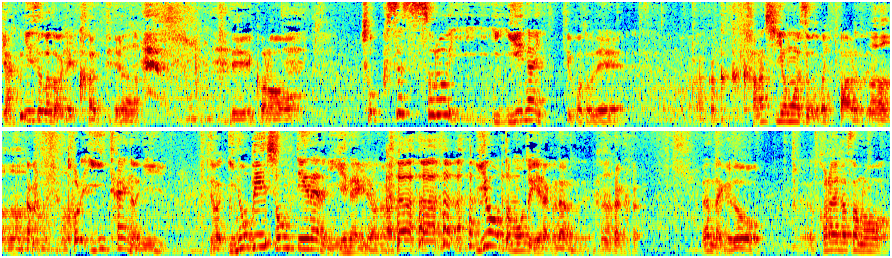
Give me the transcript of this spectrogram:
逆にすることが結構あって、でこの直接それを言言えないっていうことでなんかか悲しい思いすることがいっぱいあるので、これ言いたいのに例えばイノベーションって言えないのに言えないみたいな 言おうと思うと言えなくなるので、なんかなんだけどこの間その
